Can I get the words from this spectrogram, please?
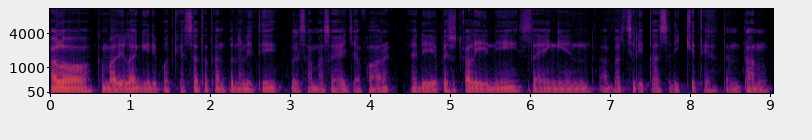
Halo, kembali lagi di podcast catatan peneliti bersama saya Jafar. Ya, di episode kali ini saya ingin bercerita sedikit ya tentang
